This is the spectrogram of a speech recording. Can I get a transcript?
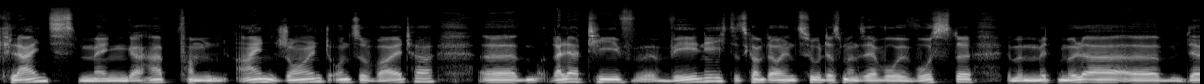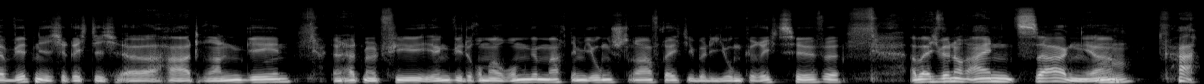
Kleinstmengen gehabt vom ein Joint und so weiter. Ähm, relativ wenig. Das kommt auch hinzu, dass man sehr wohl wusste, mit Müller, äh, der wird nicht richtig äh, hart rangehen. Dann hat man viel irgendwie drumherum gemacht im Jugendstrafrecht über die Jugendgerichtshilfe. Aber ich will noch eins sagen, ja. Mhm. Ha,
